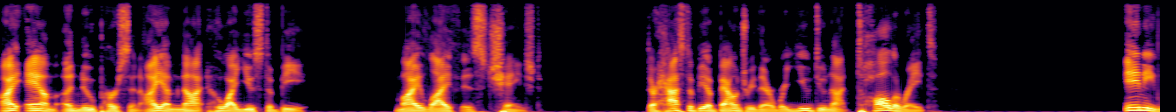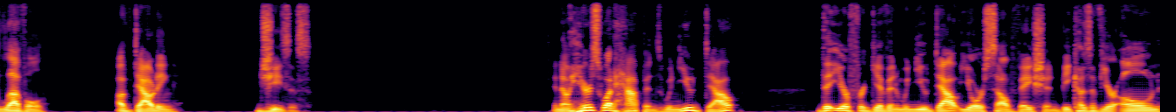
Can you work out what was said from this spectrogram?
I am a new person. I am not who I used to be. My life is changed. There has to be a boundary there where you do not tolerate any level of doubting Jesus. And now here's what happens when you doubt that you're forgiven, when you doubt your salvation because of your own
